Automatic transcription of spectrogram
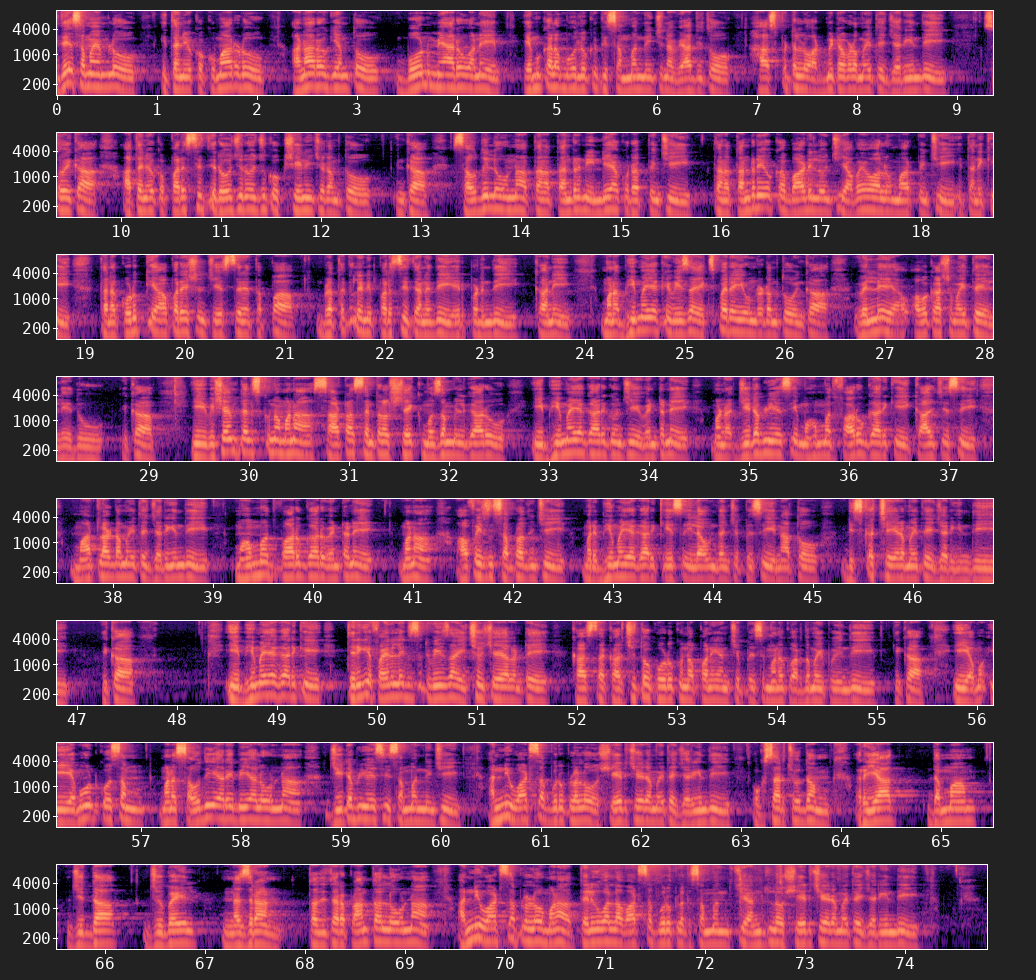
ఇదే సమయంలో ఇతని యొక్క కుమారుడు అనారోగ్యంతో బోన్ మ్యారో అనే ఎముకల మూలుకకి సంబంధించిన వ్యాధితో హాస్పిటల్లో అడ్మిట్ అవ్వడం అయితే జరిగింది. సో ఇక అతని యొక్క పరిస్థితి రోజు రోజుకు క్షీణించడంతో ఇంకా సౌదీలో ఉన్న తన తండ్రిని ఇండియాకు రప్పించి తన తండ్రి యొక్క బాడీలోంచి అవయవాలు మార్పించి ఇతనికి తన కొడుక్కి ఆపరేషన్ చేస్తేనే తప్ప బ్రతకలేని పరిస్థితి అనేది ఏర్పడింది. కానీ మన భీమయ్యకి వీసా ఎక్స్పైర్ అయ్యి ఉండడంతో ఇంకా వెళ్ళే అవకాశం అయితే లేదు. ఇక ఈ విషయం తెలుసుకున్న మన సాటా సెంట్రల్ షేక్ ముజమ్మిల్ గారు ఈ భీమయ్య గారి గురించి వెంటనే మన జీడబ్ల్యూఎస్సి మొహమ్మద్ ఫారూక్ గారికి కాల్ చేసి మాట్లాడడం అయితే జరిగింది. మొహమ్మద్ ఫారూక్ గారు వెంటనే మన ఆఫీస్ని సంప్రదించి మరి భీమయ్య గారి కేసు ఇలా ఉందని చెప్పేసి నాతో డిస్కస్ చేయడం అయితే జరిగింది. ఇక ఈ భీమయ్య గారికి తిరిగి ఫైనల్ ఎగ్జిట్ వీసా ఇష్యూ చేయాలంటే కాస్త ఖర్చుతో కూడుకున్న పని అని చెప్పేసి మనకు అర్థమైపోయింది. ఇక ఈ అమౌ ఈ అమౌంట్ కోసం మన సౌదీ అరేబియాలో ఉన్న జీడబ్ల్యూఎస్సి సంబంధించి అన్ని వాట్సాప్ గ్రూప్లలో షేర్ చేయడం అయితే జరిగింది. ఒకసారి చూద్దాం. Riyadh Dammam Jeddah Jubail Najran తదితర ప్రాంతాల్లో ఉన్న అన్ని వాట్సాప్లలో మన తెలుగు వల్ల వాట్సాప్ గ్రూప్లకు సంబంధించి అందులో షేర్ చేయడం అయితే జరిగింది.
